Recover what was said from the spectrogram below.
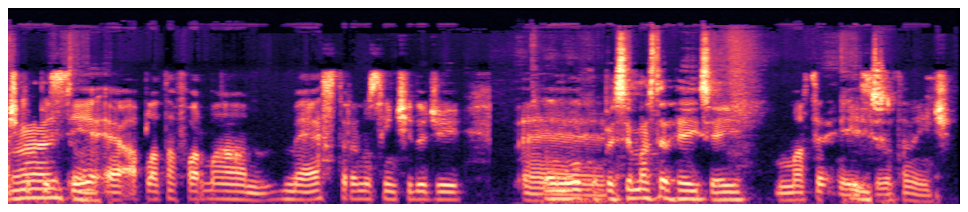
Acho que Ah, o PC então. é a plataforma mestra no sentido de é, louco, o PC Master Race aí. Master Race, Isso. exatamente.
